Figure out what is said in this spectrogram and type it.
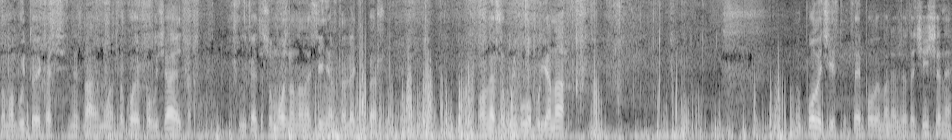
то мабуть то якась, не знаю, може такое виходить. Мені кажеться, що можна на насіння оставляти і перший. Головне, щоб не було бур'яна. Ну, поле чисте. Це поле в мене вже зачищене.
